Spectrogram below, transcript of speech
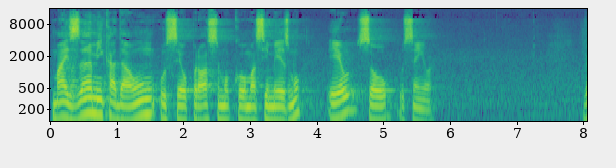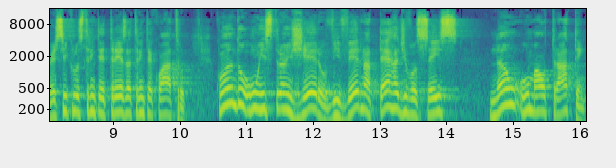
mas ame cada um o seu próximo como a si mesmo. Eu sou o Senhor. Versículos 33 a 34. Quando um estrangeiro viver na terra de vocês, não o maltratem.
